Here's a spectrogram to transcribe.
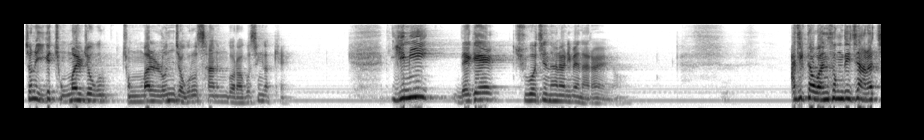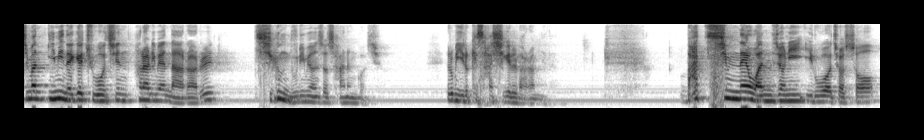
저는 이게 종말적으로, 종말론적으로 사는 거라고 생각해. 이미 내게 주어진 하나님의 나라예요. 아직 다 완성되지 않았지만 이미 내게 주어진 하나님의 나라를 지금 누리면서 사는 거죠. 여러분, 이렇게 사시기를 바랍니다. 마침내 완전히 이루어져서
